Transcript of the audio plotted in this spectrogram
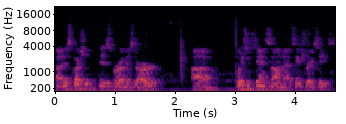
Uh, this question is for uh, Mr. Harder. Um, what is your stance on uh, sanctuary cities?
